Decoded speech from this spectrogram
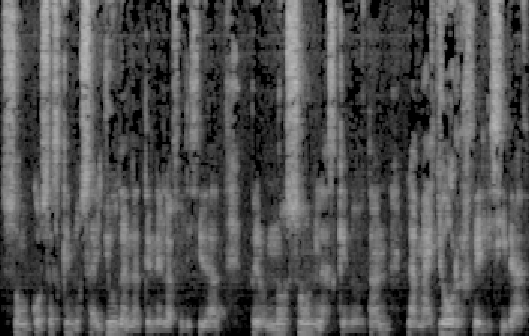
son cosas que nos ayudan a tener la felicidad, pero no son las que nos dan la mayor felicidad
